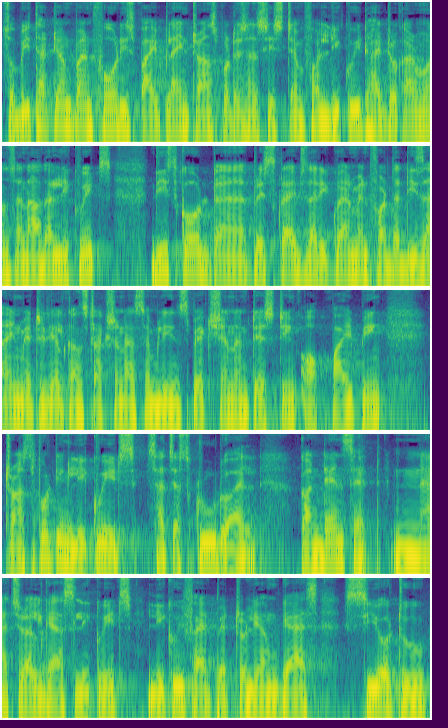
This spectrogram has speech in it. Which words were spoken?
So B31.4 is pipeline transportation system for liquid hydrocarbons and other liquids. This code uh, prescribes the requirement for the design material construction assembly inspection and testing of piping transporting liquids such as crude oil condensate, natural gas liquids, liquefied petroleum gas, CO2,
